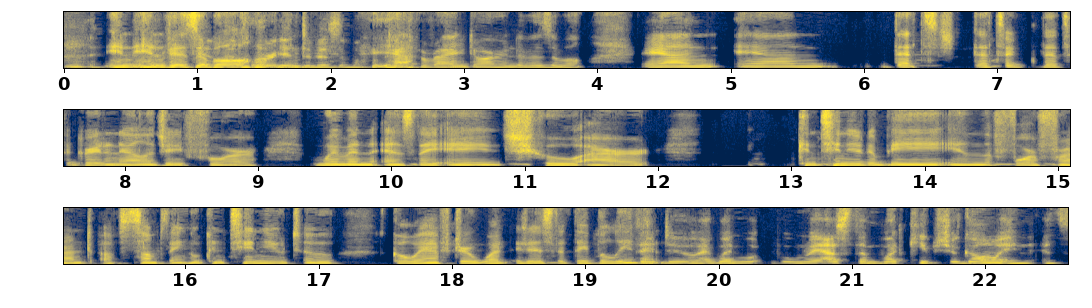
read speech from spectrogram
In invisible. or indivisible. yeah right or indivisible and and that's that's a that's a great analogy for women as they age who are continue to be in the forefront of something who continue to go after what it is that they believe They in They do. And when when we ask them what keeps you going, it's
